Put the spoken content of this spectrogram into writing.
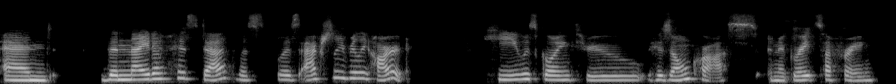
and the night of his death was was actually really hard. He was going through his own cross and a great suffering,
